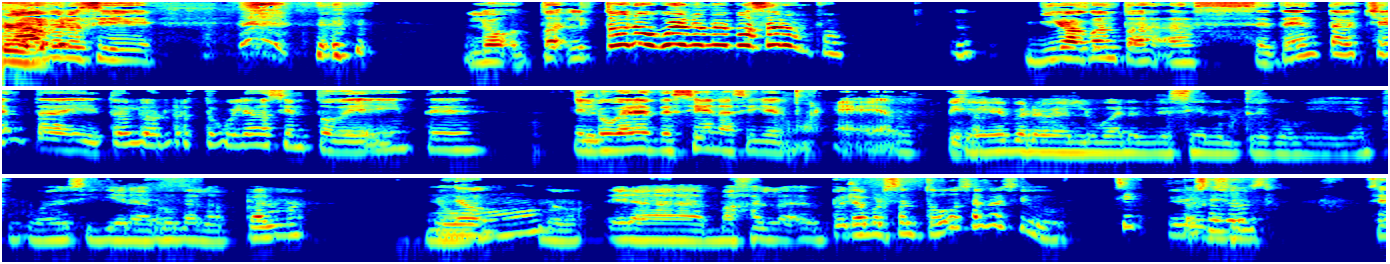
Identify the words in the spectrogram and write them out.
no ah, pero si. Lo, to, todos los buenos me pasaron. ¿Mm? Lleva cuánto? A, 70, 80 y todos los resto 120. El lugar es de 100, así que. Eh, ¿Qué? Pues, pero el lugar es de 100, entre comillas. Pues, bueno, si era ruta Las Palmas. No. no. Era bajar la. ¿Pero ¿Era por Santa Rosa casi? Sí, era por Santa Rosa. Sí.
